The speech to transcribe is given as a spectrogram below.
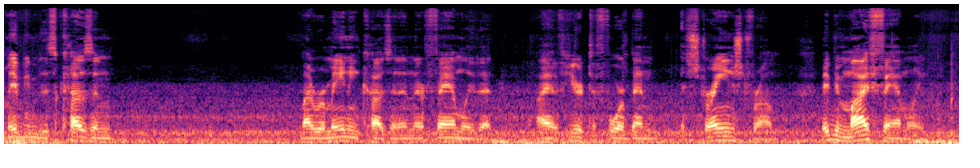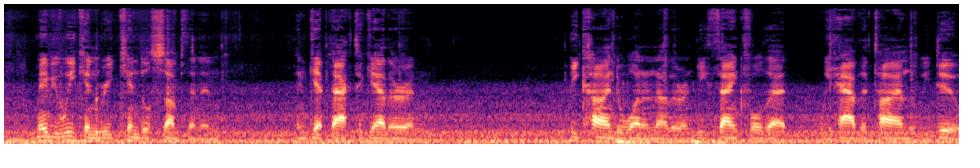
Maybe this cousin, my remaining cousin and their family that I have heretofore been estranged from, maybe my family, maybe we can rekindle something and and get back together and be kind to one another and be thankful that we have the time that we do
